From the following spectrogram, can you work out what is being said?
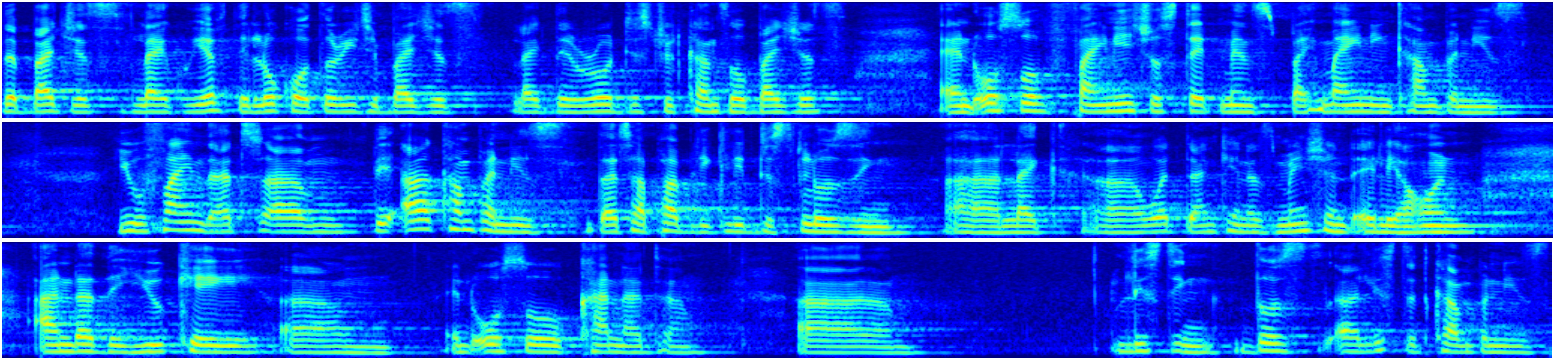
the budgets, like we have the local authority budgets, like the road district council budgets, and also financial statements by mining companies. You'll find that um, there are companies that are publicly disclosing, uh, like uh, what Duncan has mentioned earlier on, under the UK um, and also Canada, uh, listing those uh, listed companies.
